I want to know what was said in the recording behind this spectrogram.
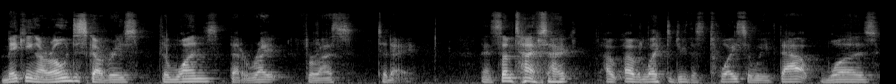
making our own discoveries, the ones that are right for us today. And sometimes I, I, I would like to do this twice a week. That was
